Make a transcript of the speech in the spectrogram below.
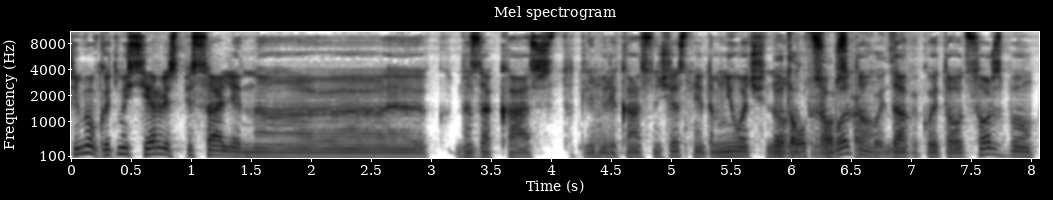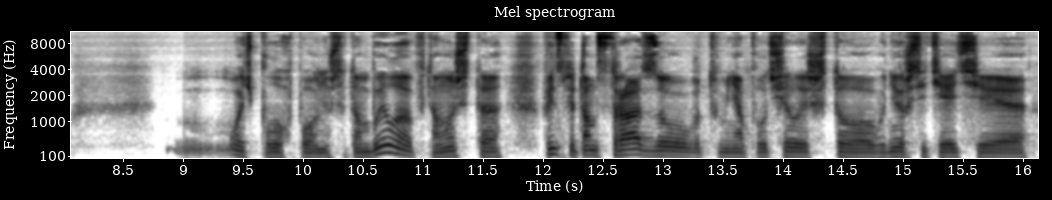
Не помню, какой-то мы сервис писали на, на заказ для американцев. Но, честно, я там не очень долго это проработал. Какой-то. Да, какой-то аутсорс был очень плохо помню, что там было, потому что, в принципе, там сразу вот у меня получилось, что в университете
